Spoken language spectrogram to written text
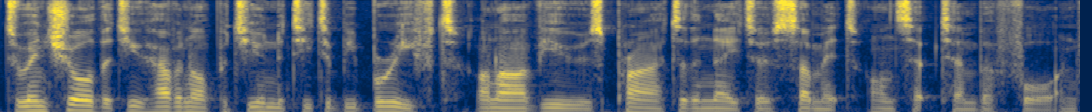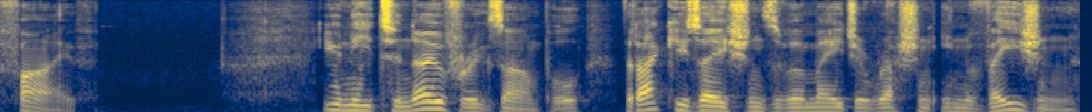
to ensure that you have an opportunity to be briefed on our views prior to the NATO summit on September 4 and 5. You need to know, for example, that accusations of a major Russian invasion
